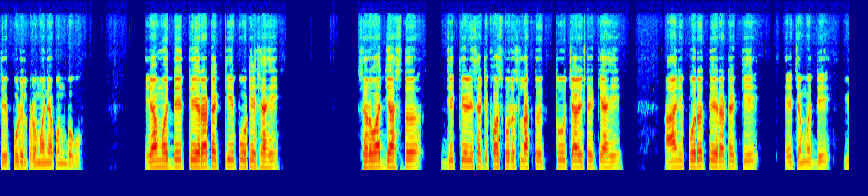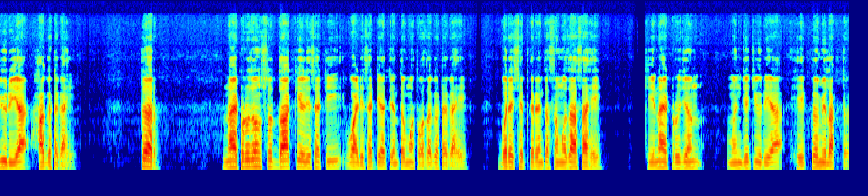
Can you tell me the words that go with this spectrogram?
ते पुढील प्रमाणे आपण बघू. यामध्ये तेरा टक्के पोटॅश आहे. सर्वात जास्त जे केळीसाठी फॉस्फरस लागतं तो चाळीस टक्के आहे. आणि परत तेरा टक्के याच्यामध्ये युरिया हा घटक आहे. तर नायट्रोजनसुद्धा केळीसाठी वाढीसाठी अत्यंत महत्त्वाचा घटक आहे. बऱ्याच शेतकऱ्यांचा समज असा आहे की नायट्रोजन म्हणजेच युरिया हे कमी लागतं.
